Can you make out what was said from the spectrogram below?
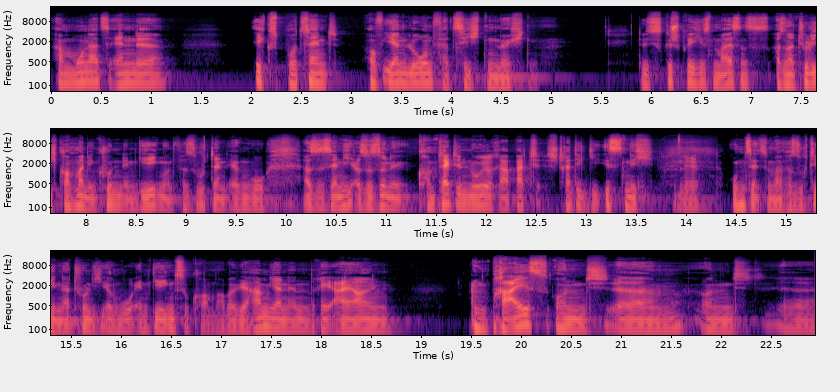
am Monatsende x Prozent auf ihren Lohn verzichten möchten. Das Gespräch ist meistens, also natürlich kommt man den Kunden entgegen und versucht dann irgendwo, also es ist ja nicht, also so eine komplette Null-Rabatt-Strategie ist nicht nee. umsetzen. Man versucht ihnen natürlich irgendwo entgegenzukommen. Aber wir haben ja einen realen Preis und, äh, und äh,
